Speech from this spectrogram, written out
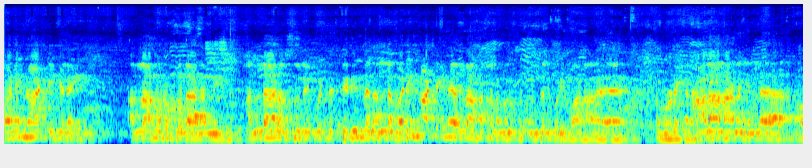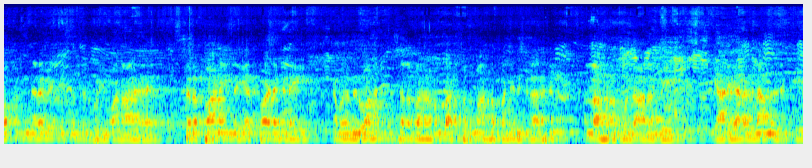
வழிகாட்டிகளை அல்லாஹ் ரபுல் ஆலமீன் அல்லாஹ் ரசூலை பற்றி தெரிந்த நல்ல வழிகாட்டிகளை அல்லாஹ் தல நம்மளுக்கு தந்தல் புரிவானாக. நம்மளுடைய நாளான எல்லா நோக்கம் நிறைவேற்றி தந்தல் புரிவானாக. சிறப்பான இந்த ஏற்பாடுகளை நமது நிர்வாகத்தின் சிறப்பாக ரொம்ப அற்புதமாக பண்ணியிருக்கிறார்கள். அல்லாஹ் ரபுல் யார் யாரெல்லாம் இதற்கு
